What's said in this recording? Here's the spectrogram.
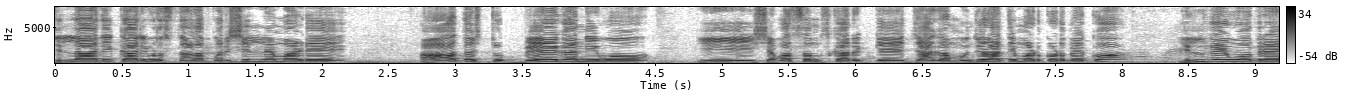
ಜಿಲ್ಲಾಧಿಕಾರಿಗಳು ಸ್ಥಳ ಪರಿಶೀಲನೆ ಮಾಡಿ. ಆದಷ್ಟು ಬೇಗ ನೀವು ಈ ಶವ ಸಂಸ್ಕಾರಕ್ಕೆ ಜಾಗ ಮಂಜೂರಾತಿ ಮಾಡಿಕೊಡ್ಬೇಕು. ಇಲ್ಲದೆ ಹೋದರೆ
